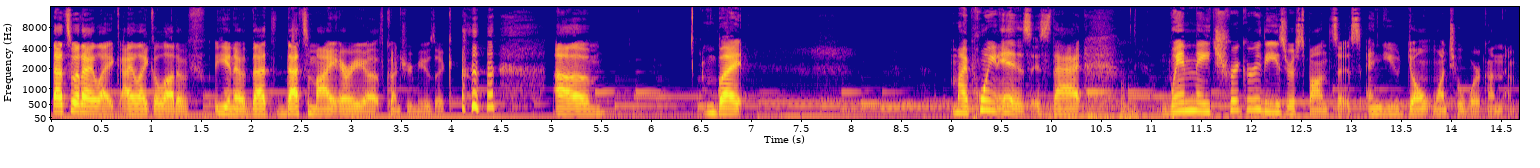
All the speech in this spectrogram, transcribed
That's what I like. I like a lot of, you know, that's that's my area of country music. um but my point is is that when they trigger these responses and you don't want to work on them,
